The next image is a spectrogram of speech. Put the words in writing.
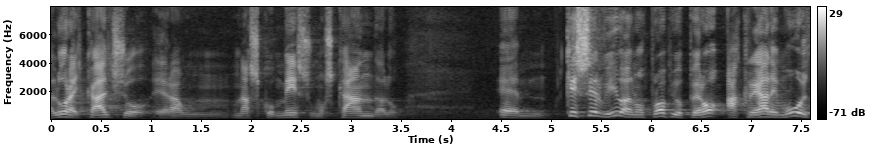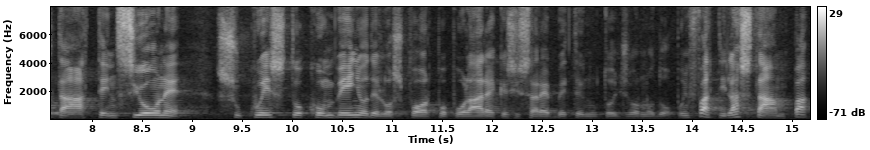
allora il calcio era un, una scommessa, uno scandalo, ehm, che servivano proprio però a creare molta attenzione su questo convegno dello sport popolare che si sarebbe tenuto il giorno dopo. Infatti la stampa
